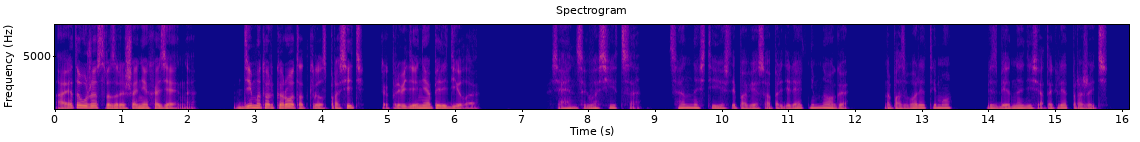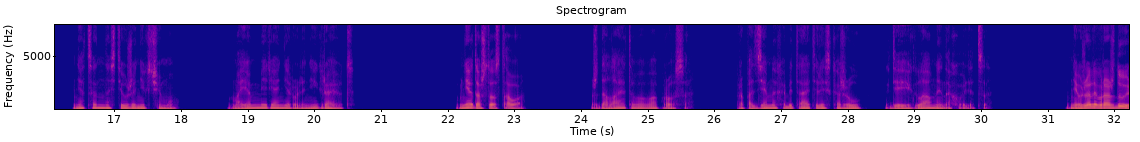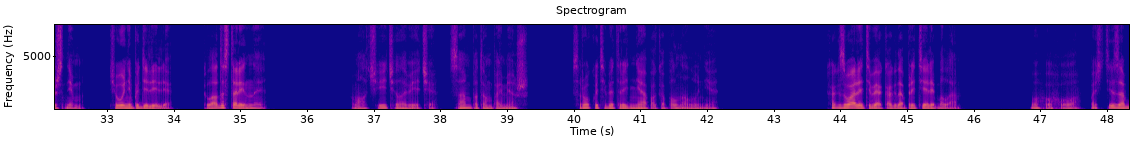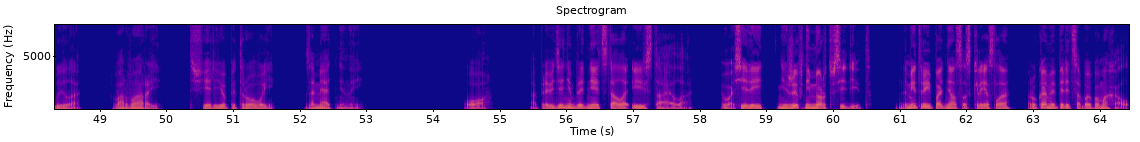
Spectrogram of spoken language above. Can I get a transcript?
А это уже с разрешения хозяина. Дима только рот открыл спросить, как привидение опередило. Хозяин согласится. Ценности, если по весу определять, немного, но позволит ему безбедно десяток лет прожить. Мне ценности уже ни к чему. В моем мире они роли не играют. Мне-то что с того? Ждала этого вопроса. Про подземных обитателей скажу, где их главные находятся. Неужели враждуешь с ним? Чего не поделили? Клады старинные? Молчи, человече, сам потом поймешь. Срок у тебя три дня, пока полнолуние. Как звали тебя, когда при теле была? Ох-охо, почти забыла. Варварой, Тщерью Петровой, Замятниной. О, а привидение бледнеть стало и истаяло. Василий ни жив, ни мертв сидит. Дмитрий поднялся с кресла, руками перед собой помахал.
